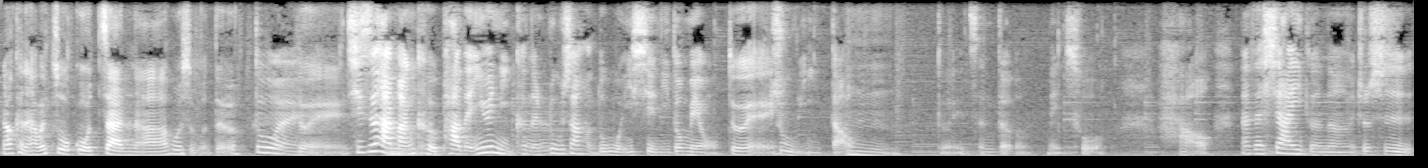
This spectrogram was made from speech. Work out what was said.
然后可能还会坐过站啊，或什么的。对对，其实还蛮可怕的，因为你可能路上很多危险，你都没有对注意到。嗯，对，真的没错。好，那在下一个呢，就是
